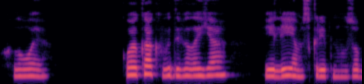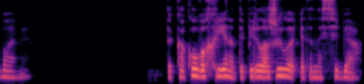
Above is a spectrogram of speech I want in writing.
Хлоя. Кое-как выдавила я, и Лиам скрипнул зубами. «Так какого хрена ты переложила это на себя?»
